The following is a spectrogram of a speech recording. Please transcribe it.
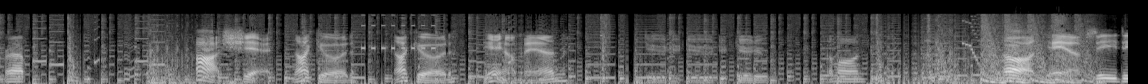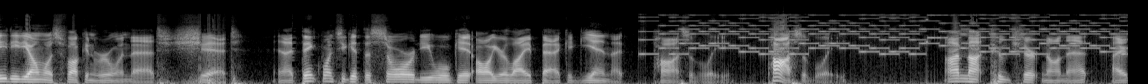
Crap. Ah shit. Not good. Not good. Damn, man. Come on. Oh, damn. See, DDD almost fucking ruined that. Shit. And I think once you get the sword, you will get all your life back again, possibly. Possibly. I'm not too certain on that. I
